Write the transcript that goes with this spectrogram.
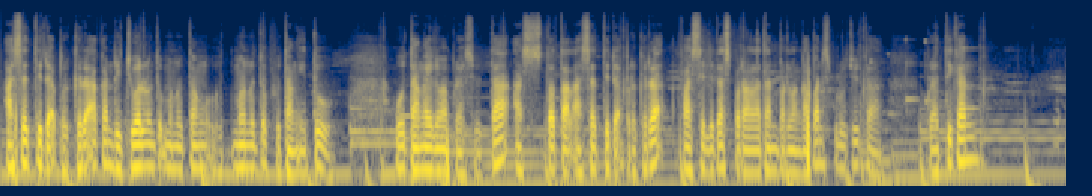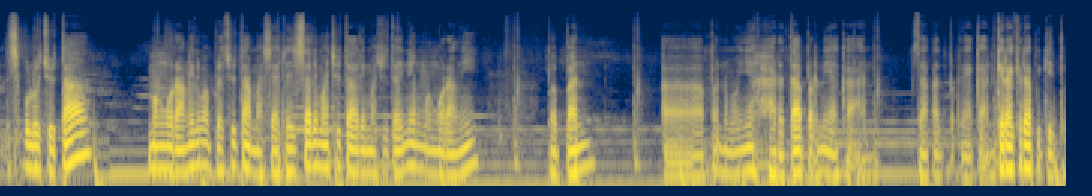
aset tidak bergerak akan dijual untuk menutup menutup hutang itu. Utangnya 15 juta as, total aset tidak bergerak fasilitas peralatan perlengkapan 10 juta. Berarti kan 10 juta mengurangi 15 juta masih ada sisa 5 juta. 5 juta ini yang mengurangi beban uh, apa namanya harta perniagaan zakat perniagaan kira-kira begitu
